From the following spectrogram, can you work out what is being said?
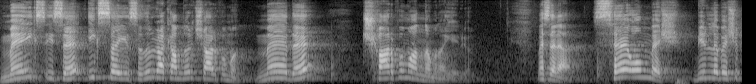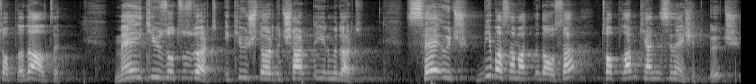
Mx ise x sayısının rakamları çarpımı. M de çarpım anlamına geliyor. Mesela S15 1 ile 5'i topladı 6. M234 2 3 4'ü çarptı 24. S3 bir basamaklı da olsa toplam kendisine eşit 3.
